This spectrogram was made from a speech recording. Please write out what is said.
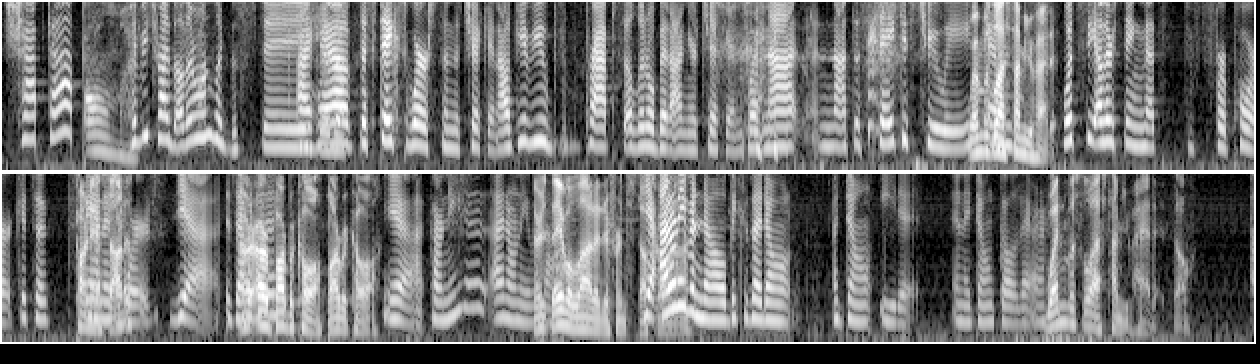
chopped up. Oh my. Have you tried the other ones like the steak? I or the- have the steak's worse than the chicken. I'll give you perhaps a little bit on your chicken, but not not the steak is chewy. when was the last time you had it? What's the other thing that's for pork? It's a Carne Spanish asada? word. Yeah, is that Or, or barbacoa? Barbacoa. Yeah, carnita. I don't even. They're- know. They have a lot of different stuff. Yeah, I don't on. even know because I don't I don't eat it and I don't go there. When was the last time you had it though?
